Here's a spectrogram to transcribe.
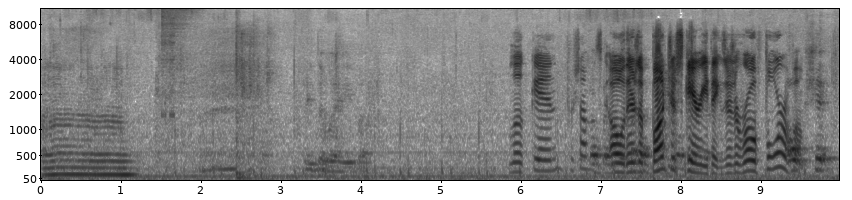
Um, lead the way, but Uh, Looking for something. sc- Oh, there's a bunch of scary things. There's a row of four of oh, them. Oh shit.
